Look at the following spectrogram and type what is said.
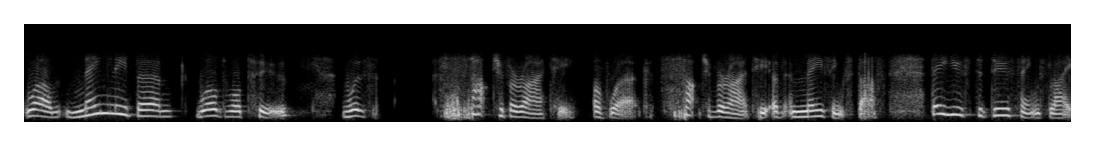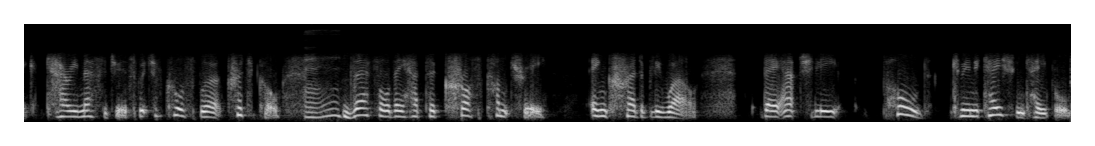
well, mainly the World War II, was such a variety of work, such a variety of amazing stuff. They used to do things like carry messages, which of course were critical. Mm. Therefore, they had to cross country incredibly well. They actually pulled communication cables.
